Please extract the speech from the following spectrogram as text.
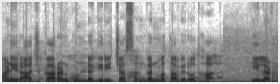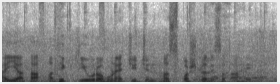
आणि राजकारण गुंडगिरीच्या संगनमताविरोधात ही लढाई आता अधिक तीव्र होण्याची चिन्ह स्पष्ट दिसत आहेत.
